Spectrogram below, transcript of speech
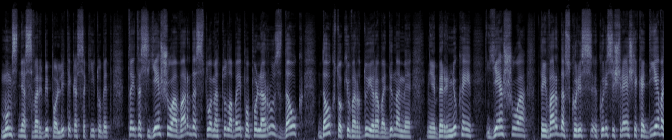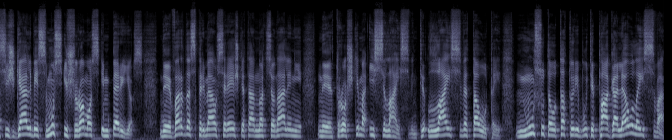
mums nesvarbi politika, sakytų, bet tai tas Ješua vardas tuo metu labai populiarus, daug, daug tokių vardų yra vadinami e, berniukai. Ješua tai vardas, kuris, kuris išreiškia, kad Dievas išgelbės mus iš Romos imperijos. E, vardas pirmiausia reiškia tą nacionalinį e, troškimą išsilaisvinti, laisvę tautai. Mūsų tauta turi būti pagaliau laisva.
